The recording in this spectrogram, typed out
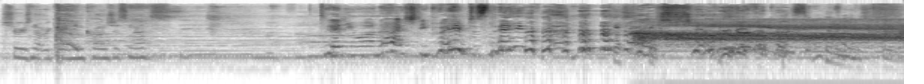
Sure he's not regaining consciousness? Did anyone actually put him to sleep? Oh,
